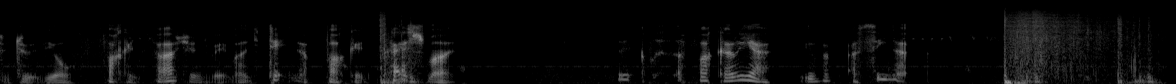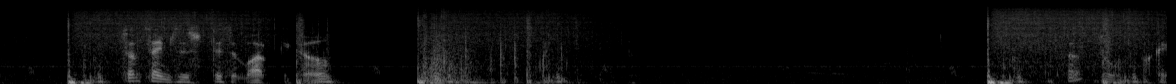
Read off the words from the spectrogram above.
To do it the old fucking fashioned way, man. You're taking the fucking piss, man. Like, where the fuck are you? You've I've seen it. Sometimes this doesn't work, you know. That's so fucking.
